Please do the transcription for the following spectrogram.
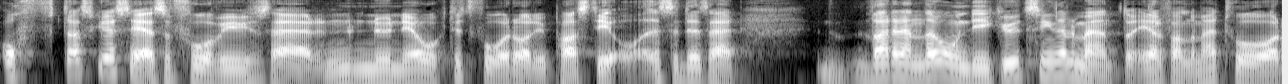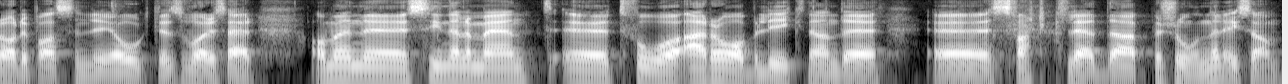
ofta skulle jag säga, så får vi ju så här, nu när jag åkte två radiopass, det, alltså det är så här, varenda gång det gick ut signalement, i alla fall de här två radiopassen jag åkte, så var det så här, ja men eh, signalement, eh, två arabliknande eh, svartklädda personer liksom.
